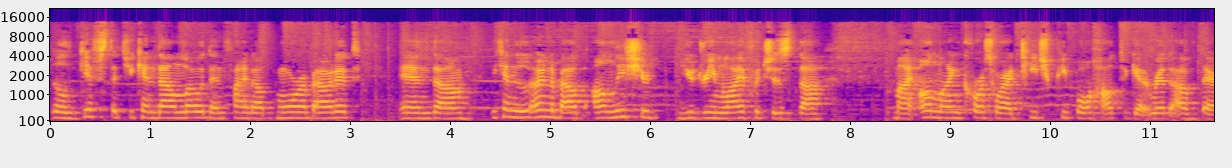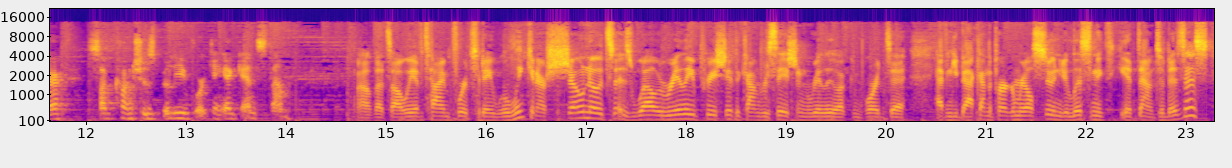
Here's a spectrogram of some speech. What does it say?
little gifts that you can download and find out more about it. And um, you can learn about Unleash Your, Your Dream Life, which is the my online course where I teach people how to get rid of their subconscious belief working against them. Well, that's all we have time for today. We'll link in our show notes as well. Really appreciate the conversation. Really looking forward to having you back on the program real soon. You're listening to Get Down to Business.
